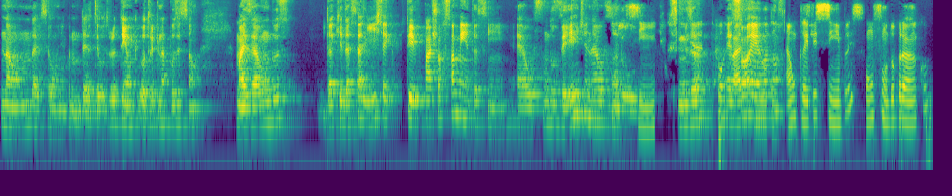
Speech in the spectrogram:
Não, não deve ser o único, não deve ter outro. Tem outro aqui na posição. Mas é um dos daqui dessa lista que teve baixo orçamento, assim. É o fundo verde, né? O fundo Sim, cinza. É trás só ela dançando. É um clipe simples, com um fundo branco.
